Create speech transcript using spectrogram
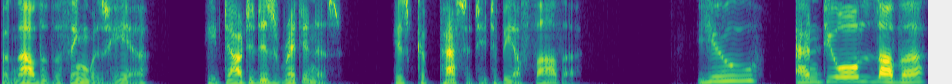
But now that the thing was here, he doubted his readiness, his capacity to be a father. You and your lover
